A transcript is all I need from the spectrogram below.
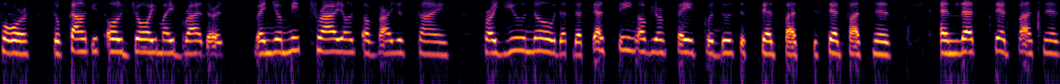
4 to count it all joy, my brothers, when you meet trials of various kinds, for you know that the testing of your faith produces steadfast, steadfastness, and let steadfastness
